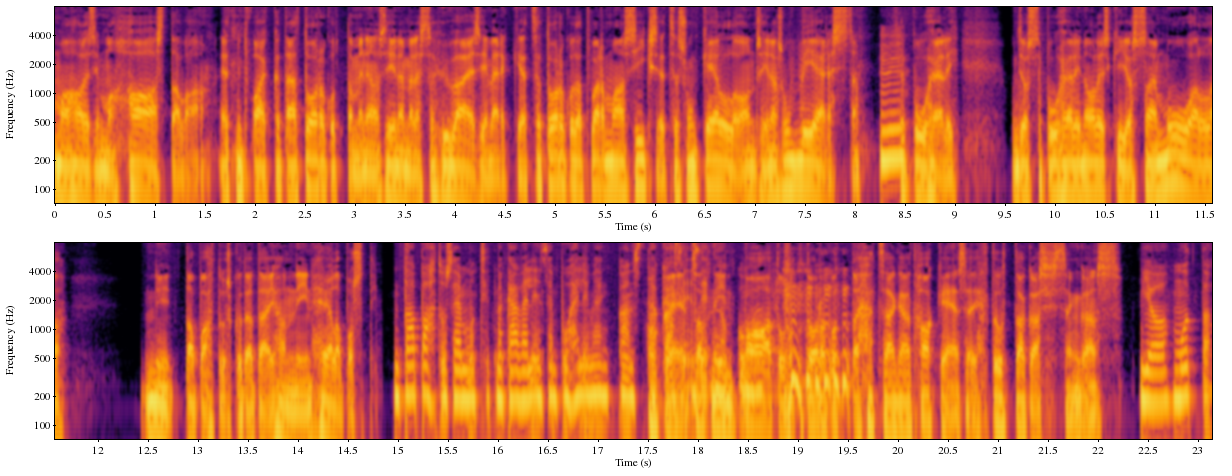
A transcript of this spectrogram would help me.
mahdollisimman haastavaa. Että nyt vaikka tämä torkuttaminen on siinä mielessä hyvä esimerkki, että sä torkutat varmaan siksi, että se sun kello on siinä sun vieressä, mm. se puhelin. Mutta jos se puhelin olisikin jossain muualla – niin tapahtuisiko tätä ihan niin helposti? Tapahtui sen, mutta sitten mä kävelin sen puhelimen kanssa takaisin. Okei, okay, sä niin nukkumaan. paatunut torkuttaja, että sä käyt hakeen sen ja tuut takaisin sen kanssa. Joo, mutta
